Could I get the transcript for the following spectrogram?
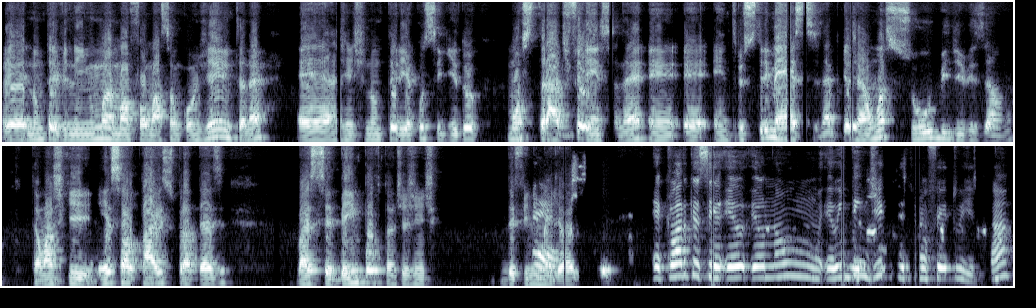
é, não teve nenhuma malformação congênita, né? É, a gente não teria conseguido mostrar a diferença né, é, é, entre os trimestres, né, porque já é uma subdivisão. Né? Então, acho que ressaltar isso para a tese vai ser bem importante a gente definir é, melhor. É claro que assim, eu, eu não eu entendi que vocês tinham feito isso, tá?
